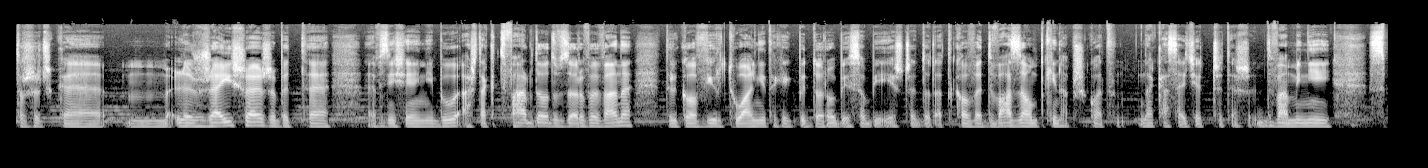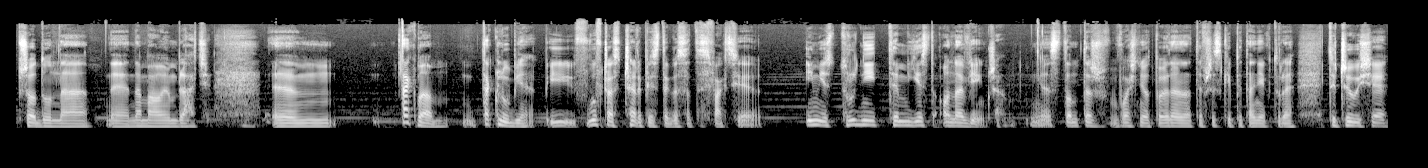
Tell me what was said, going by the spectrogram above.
troszeczkę mm, lżejsze, żeby te wzniesienia nie były aż tak twardo odwzorowywane, tylko wirtualnie tak jakby dorobię sobie jeszcze dodatkowe dwa ząbki na przykład na kasecie, czy też dwa mniej z przodu na, e, na małym blacie. Um, tak mam, tak lubię i wówczas czerpię z tego satysfakcję. Im jest trudniej, tym jest ona większa. Stąd też właśnie odpowiadam na te wszystkie pytania, które tyczyły się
